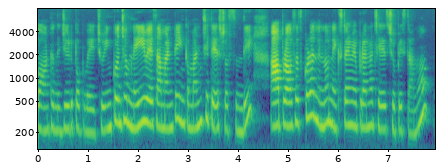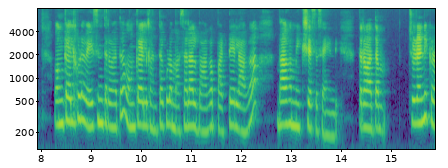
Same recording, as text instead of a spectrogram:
బాగుంటుంది జీడిపప్పు వేయచ్చు. ఇంకొంచెం నెయ్యి వేసామంటే ఇంకా మంచి టేస్ట్ వస్తుంది. ఆ ప్రాసెస్ కూడా నేను నెక్స్ట్ టైం ఎప్పుడైనా చేసి చూపిస్తాను. వంకాయలు కూడా వేసిన తర్వాత వంకాయలకి అంతా కూడా మసాలాలు బాగా పట్టేలాగా బాగా మిక్స్ చేసేసేయండి. తర్వాత చూడండి ఇక్కడ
